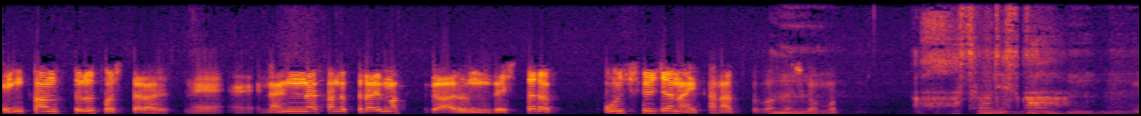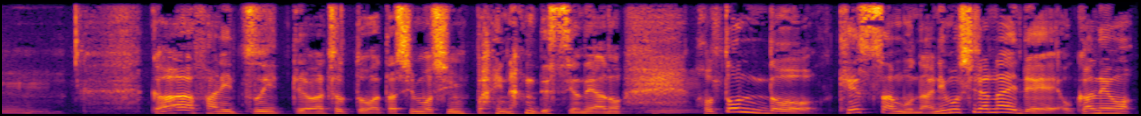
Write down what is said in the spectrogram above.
転換するとしたらですね、えー、何らかのクライマックスがあるんでしたら今週じゃないかなと私は思って、うん、ああそうですか、 GAFA についてはちょっと私も心配なんですよね。あの、うん、ほとんど決算も何も知らないでお金を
